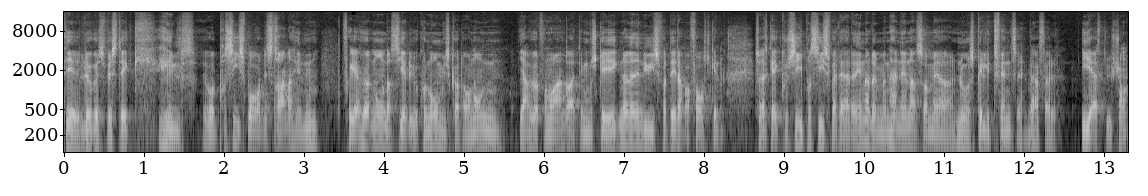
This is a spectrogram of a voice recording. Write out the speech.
det lykkedes vist ikke helt hvor præcis, hvor det strander henne. For jeg har hørt nogen, der siger at det er økonomisk, og der var nogen, jeg har hørt fra nogle andre, at det måske ikke nødvendigvis var det, der var forskellen. Så jeg skal ikke kunne sige præcis, hvad det er, der ender det, men han ender så med at nu at spille i Twente, i hvert fald i jeres division.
